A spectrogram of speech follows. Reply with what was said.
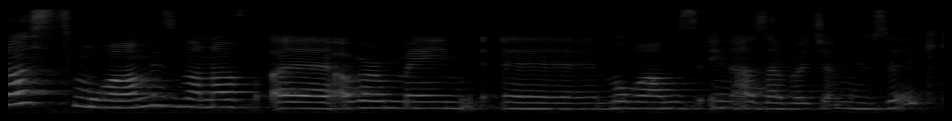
Rast Mugham is one of uh, our main uh, in Azerbaijan music.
